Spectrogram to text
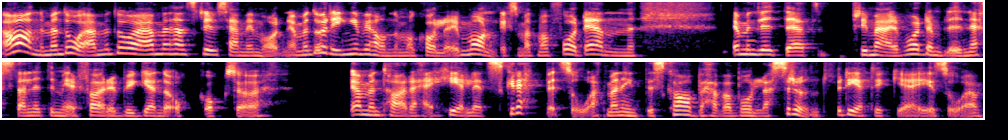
Ja, nej, men då, ja men då, ja men han skrivs hem imorgon, ja men då ringer vi honom och kollar imorgon, liksom att man får den, ja men lite att primärvården blir nästan lite mer förebyggande och också ja, men ta det här helhetsgreppet så att man inte ska behöva bollas runt, för det tycker jag är så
